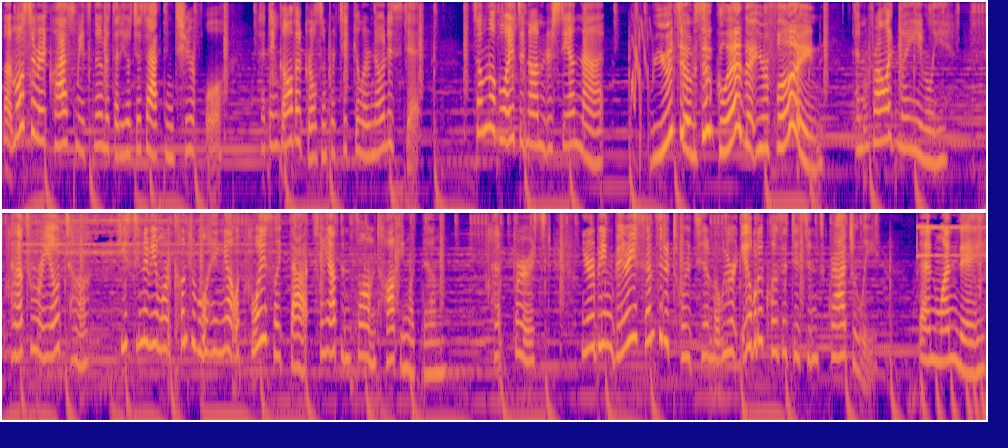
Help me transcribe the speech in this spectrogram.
But most of her classmates noticed that he was just acting cheerful. I think all the girls in particular noticed it. Some of the boys did not understand that. Ryota, I'm so glad that you're fine. And frolicked naively. As for Ryota, he seemed to be more comfortable hanging out with boys like that, so I often saw him talking with them. At first, we were being very sensitive towards him, but we were able to close the distance gradually. Then one day...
